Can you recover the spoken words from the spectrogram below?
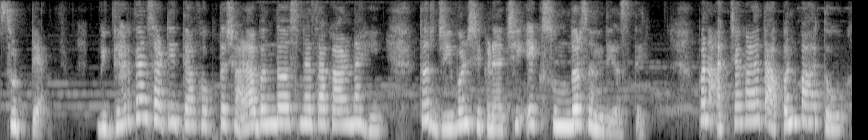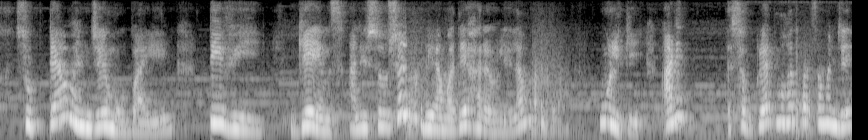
सुट्ट्या. विद्यार्थ्यांसाठी त्या फक्त शाळा बंद असण्याचा काळ नाही तर जीवन शिकण्याची एक सुंदर संधी असते. पण आजच्या काळात आपण पाहतो सुट्ट्या म्हणजे मोबाईल टी व्ही गेम्स आणि सोशल मीडियामध्ये हरवलेला मुलगी आणि सगळ्यात महत्वाचं म्हणजे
